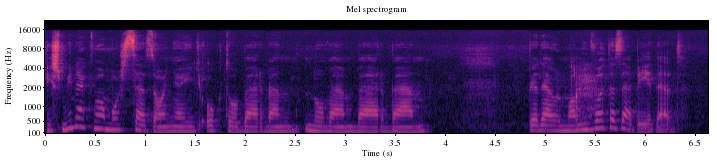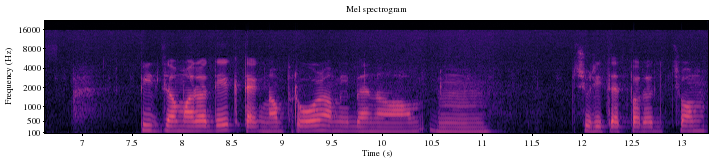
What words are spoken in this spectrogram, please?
És minek van most szezonja így októberben, novemberben? Például ma mi volt az ebéded? Pizza maradék tegnapról, amiben a mm, sűrített paradicsom,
